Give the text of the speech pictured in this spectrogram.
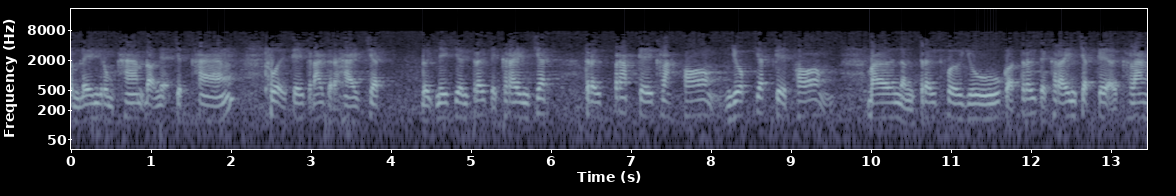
សម្លេងរំខានដល់អ្នកចិត្តខាងធ្វើឲ្យគេក្តៅក្រហាយចិត្តដូចនេះយើងត្រូវតែក្រែងចិត្តត្រូវប្រាប់គេខ្លះផងយកចិត្តគេផងបើនឹងត្រូវធ្វើយូរក៏ត្រូវតែក្រែងចិត្តគេឲ្យខ្លាំង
